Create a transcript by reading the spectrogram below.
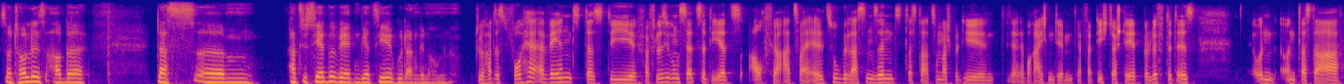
so toll ist, aber das ähm, hat sich sehr bewährt und wird sehr gut angenommen. Ne? Du hattest vorher erwähnt, dass die Verflüssigungssätze, die jetzt auch für A2L zugelassen sind, dass da zum Beispiel die, der Bereich, in dem der Verdichter steht, belüftet ist und, und dass da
